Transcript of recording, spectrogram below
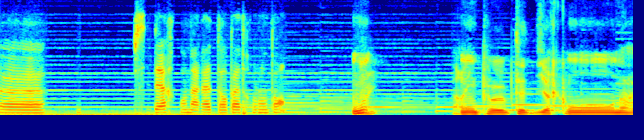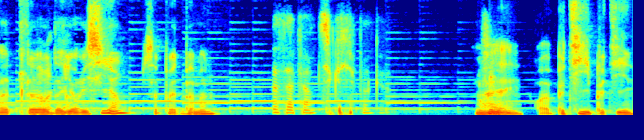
Euh, on considère qu'on arrête dans pas trop longtemps. Hum. Oui. Pareil. On peut peut-être dire qu'on arrête là, arrête là. d'ailleurs ici, hein. Ça peut être pas mal. Ça, ça fait un petit cliffhanger. Ouais, ouais, petit, petit.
